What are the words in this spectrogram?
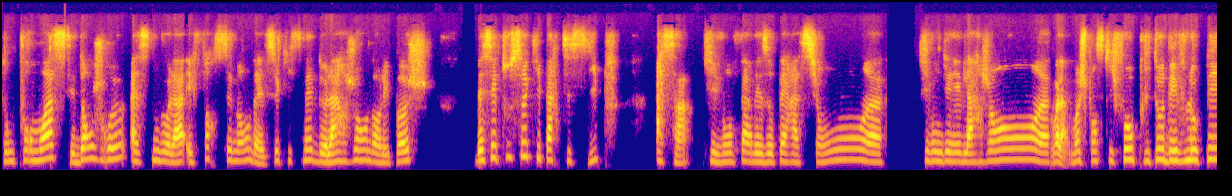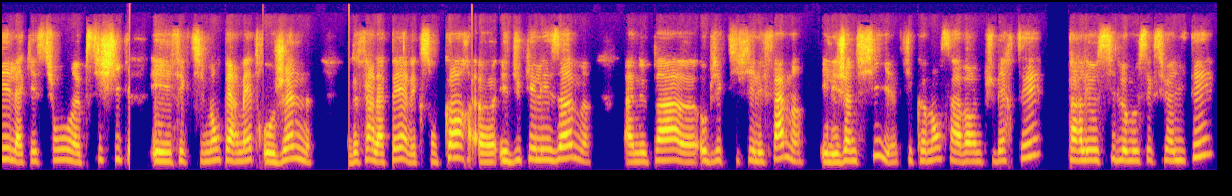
Donc pour moi, c'est dangereux à ce niveau-là. Et forcément, ben, ceux qui se mettent de l'argent dans les poches, ben, c'est tous ceux qui participent à ça, qui vont faire des opérations, euh, qui vont gagner de l'argent. Euh, voilà, moi je pense qu'il faut plutôt développer la question euh, psychique et effectivement permettre aux jeunes de faire la paix avec son corps, éduquer les hommes à ne pas objectifier les femmes et les jeunes filles qui commencent à avoir une puberté, parler aussi de l'homosexualité,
